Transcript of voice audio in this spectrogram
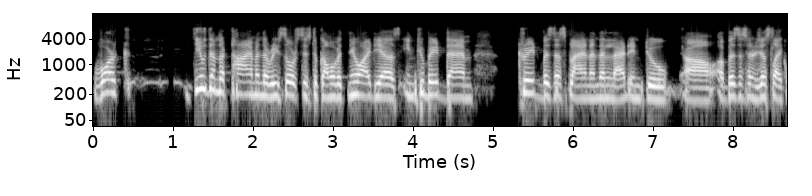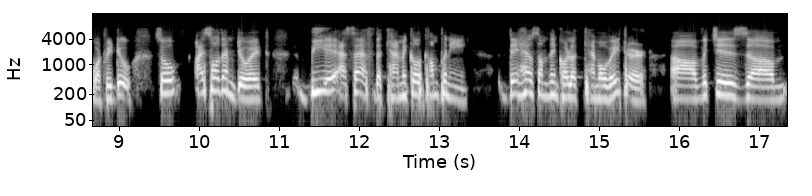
work, give them the time and the resources to come up with new ideas, incubate them, create business plan, and then lead into uh, a business and just like what we do. So I saw them do it. BASF, the chemical company, they have something called a chemovator, uh, which is um,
